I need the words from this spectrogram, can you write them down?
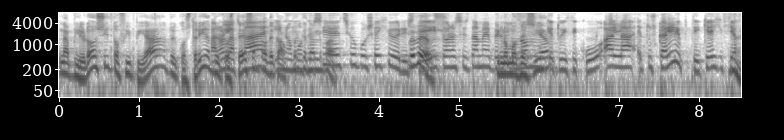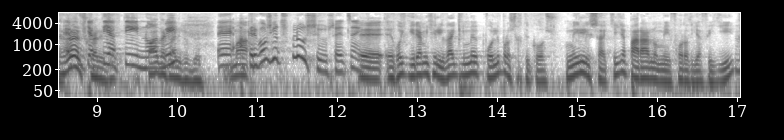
να πληρώσει το ΦΠΑ, το 23, το 24, το 18 η νομοθεσία έτσι όπως έχει οριστεί, Βεβαίως. τώρα συζητάμε περί νομοθεσία... του και του ηθικού, αλλά ε, τους καλύπτει και έχει φτιαχ... Ναι, έχουν φτιαχτεί αυτοί οι νόμοι ε, Μα... ακριβώς για τους πλούσιους. Ε, εγώ, κυρία Μιχελιδάκη, είμαι πολύ προσεκτικός. Μίλησα και για παράνομη φοροδιαφυγή, ναι.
